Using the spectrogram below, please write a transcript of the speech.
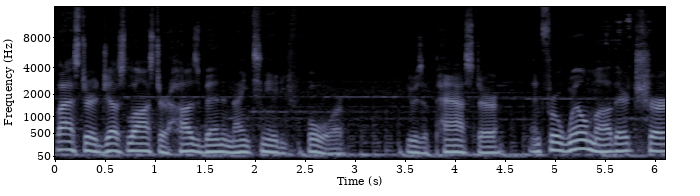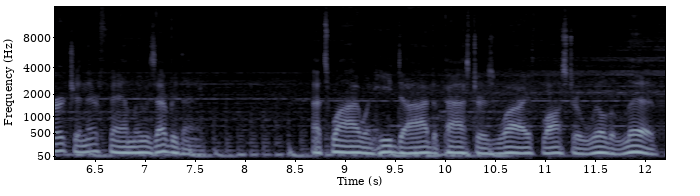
Plaster had just lost her husband in 1984. He was a pastor, and for Wilma, their church and their family was everything. That's why when he died, the pastor's wife lost her will to live.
